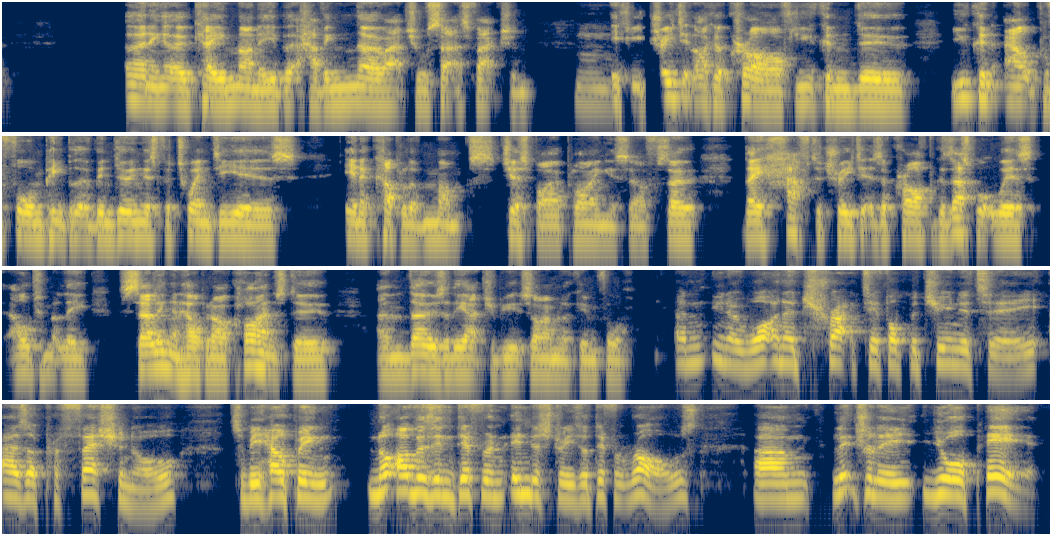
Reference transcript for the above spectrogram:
earning okay money, but having no actual satisfaction. Mm. If you treat it like a craft, you can do, you can outperform people that have been doing this for 20 years in a couple of months just by applying yourself. So they have to treat it as a craft because that's what we're ultimately selling and helping our clients do. And those are the attributes I'm looking for and you know what an attractive opportunity as a professional to be helping not others in different industries or different roles um literally your peer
